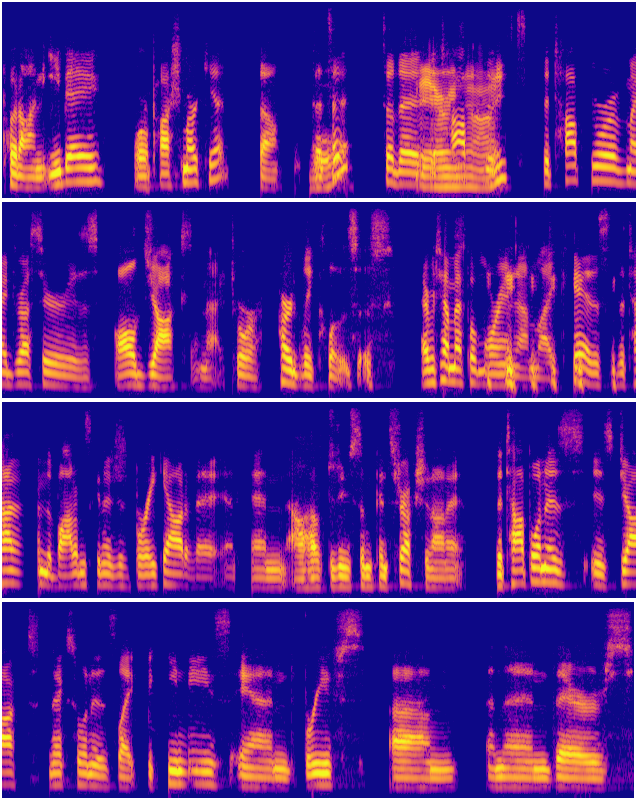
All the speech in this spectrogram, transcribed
put on eBay or Poshmark yet. So that's Cool. it. So the, the top nice. the top drawer of my dresser is all jocks, and that drawer hardly closes. Every time I put more in, I'm like, okay, this is the time the bottom's gonna just break out of it, and, and I'll have to do some construction on it. The top one is is jocks. Next one is like bikinis and briefs. Um, and then there's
